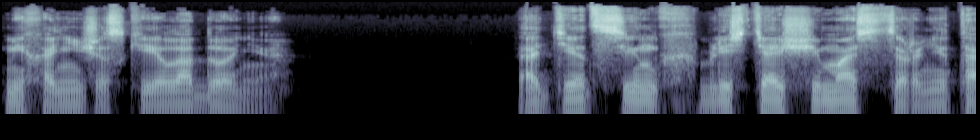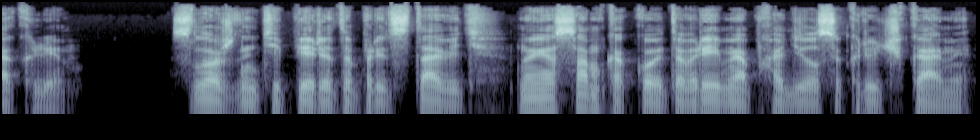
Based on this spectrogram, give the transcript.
механические ладони. Отец Синг — блестящий мастер, не так ли? Сложно теперь это представить, но я сам какое-то время обходился крючками.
